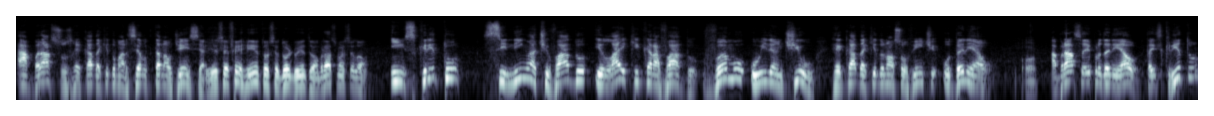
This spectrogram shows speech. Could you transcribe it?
Abraços, recado aqui do Marcelo que tá na audiência. Esse é ferrinho, torcedor do Inter. Um abraço, Marcelão. Inscrito, sininho ativado e like cravado. Vamos, William Tio. Recado aqui do nosso ouvinte, o Daniel. Abraço aí pro Daniel, tá inscrito.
